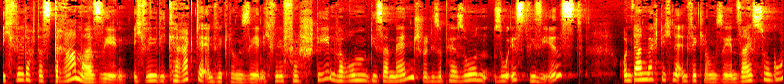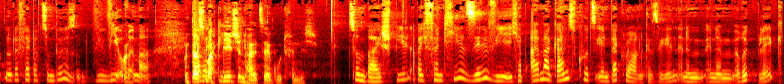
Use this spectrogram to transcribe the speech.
ich will doch das Drama sehen. Ich will die Charakterentwicklung sehen. Ich will verstehen, warum dieser Mensch oder diese Person so ist, wie sie ist. Und dann möchte ich eine Entwicklung sehen, sei es zum Guten oder vielleicht auch zum Bösen, wie, wie auch und, immer. Und das aber, macht Legion halt sehr gut, finde ich. Zum Beispiel, aber ich fand hier Sylvie, ich habe einmal ganz kurz ihren Background gesehen in einem, in einem Rückblick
